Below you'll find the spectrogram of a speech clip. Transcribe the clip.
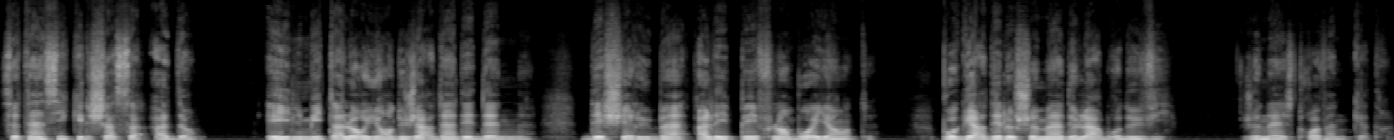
C'est ainsi qu'il chassa Adam, et il mit à l'orient du jardin d'Éden des chérubins à l'épée flamboyante pour garder le chemin de l'arbre de vie. Genèse 3, 24.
